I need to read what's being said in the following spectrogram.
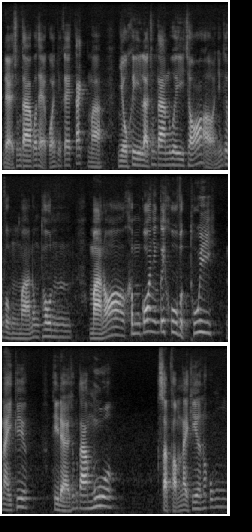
Để chúng ta có thể có những cái cách mà nhiều khi là chúng ta nuôi chó ở những cái vùng mà nông thôn mà nó không có những cái khu vực thui này kia, thì để chúng ta mua sản phẩm này kia nó cũng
